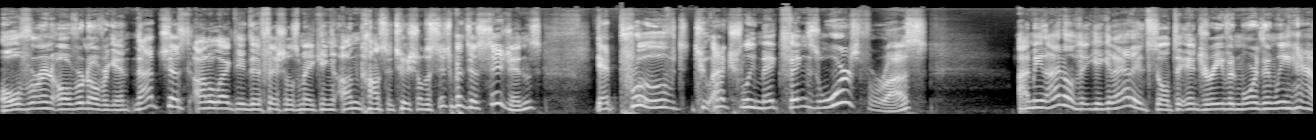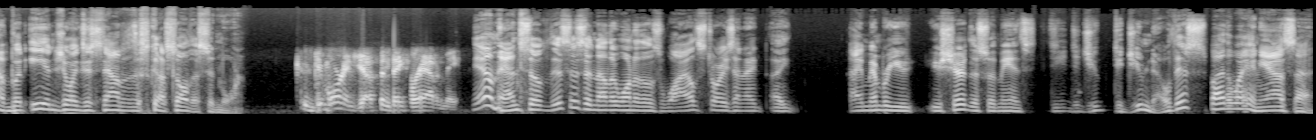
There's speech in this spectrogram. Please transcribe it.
over and over and over again. Not just unelected officials making unconstitutional decisions, but decisions that proved to actually make things worse for us. I mean, I don't think you can add insult to injury even more than we have. But Ian joins us now to discuss all this and more. Good morning, Justin. Thanks for having me. Yeah, man. So this is another one of those wild stories, and I, I, I remember you you shared this with me. And did you did you know this by the way? And yes, uh,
